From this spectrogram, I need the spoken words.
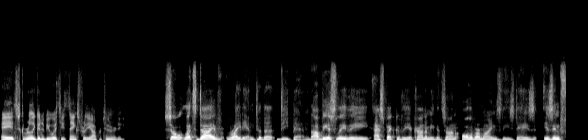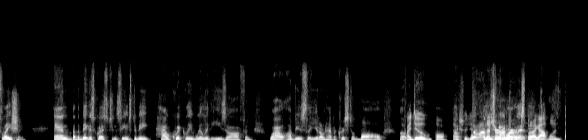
Hey, it's really good to be with you. Thanks for the opportunity. So let's dive right into the deep end. Obviously, the aspect of the economy that's on all of our minds these days is inflation. And the biggest question seems to be how quickly will it ease off? And while obviously you don't have a crystal ball, uh, I do, Paul. Uh, actually do. Well, I'm, I'm, not sure it I'm works, glad. but I got one.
